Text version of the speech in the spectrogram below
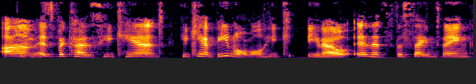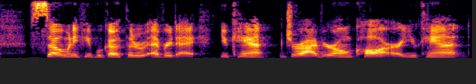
um, it's because he can't. He can't be normal. He, you know, and it's the same thing. So many people go through every day. You can't drive your own car. You can't.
